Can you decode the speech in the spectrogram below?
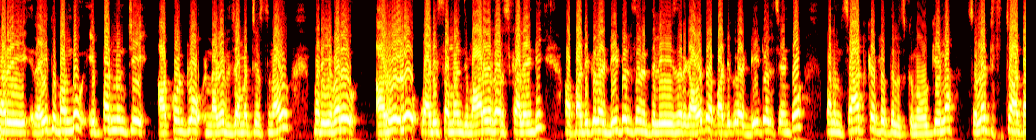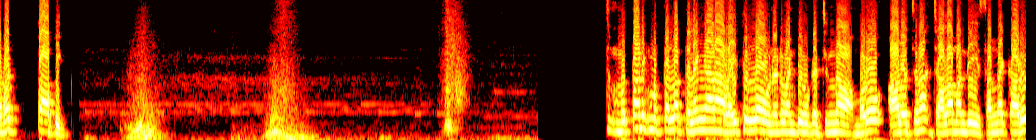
మరి రైతు బంధు ఎప్పటి నుంచి అకౌంట్లో నగదు జమ చేస్తున్నారు? మరి ఎవరు అర్హులు? వాటికి సంబంధించి మార్గదర్శకాలు ఏంటి? ఆ పర్టికులర్ డీటెయిల్స్ అని తెలియజేశారు కాబట్టి ఆ పర్టికులర్ డీటెయిల్స్ ఏంటో మనం షార్ట్ కట్లో తెలుసుకుందాం. ఓకేనా so let start our topic మొత్తానికి మొత్తంలో తెలంగాణ రైతుల్లో ఉన్నటువంటి ఒక చిన్న మరో ఆలోచన. చాలా మంది సన్నకారు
